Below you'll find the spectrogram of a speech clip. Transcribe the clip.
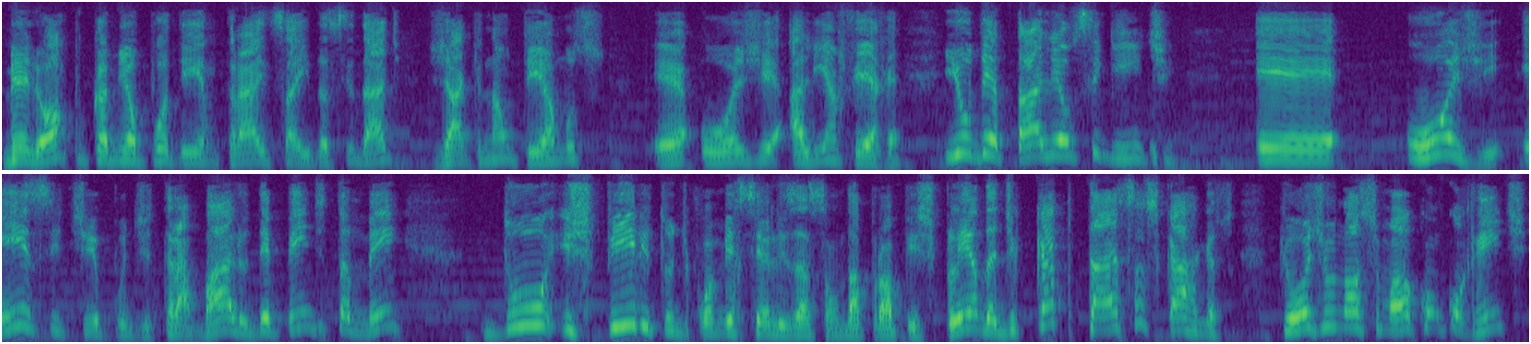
melhor para o caminhão poder entrar e sair da cidade, já que não temos é, hoje a linha férrea. E o detalhe é o seguinte: é, hoje esse tipo de trabalho depende também do espírito de comercialização da própria Esplenda de captar essas cargas, que hoje o nosso maior concorrente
